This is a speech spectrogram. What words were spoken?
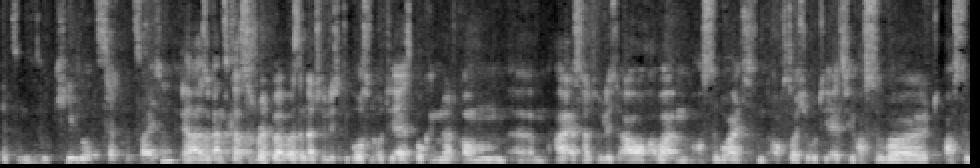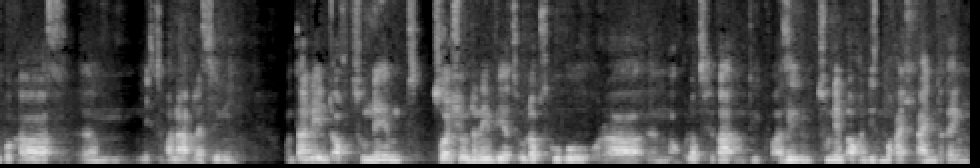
jetzt in diesem Keyword-Set bezeichnen? Ja, also ganz klassische Wettbewerber sind natürlich die großen OTAs, Booking.com, ähm, HS natürlich auch, aber im Hostelbereich sind auch solche OTAs wie Hostelworld, Hostelbookers ähm, nicht zu vernachlässigen. Und dann eben auch zunehmend solche Unternehmen wie jetzt Urlaubsguru oder ähm, auch Urlaubspiraten, die quasi mhm. zunehmend auch in diesen Bereich reindrängen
